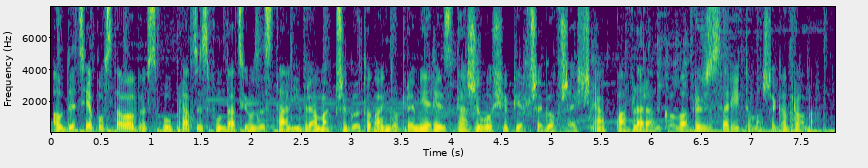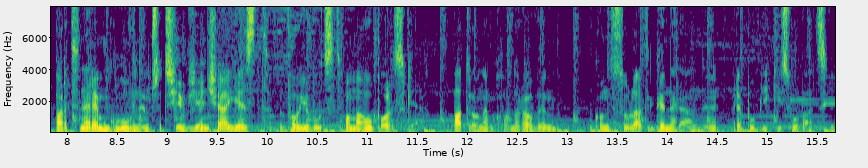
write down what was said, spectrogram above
Audycja powstała we współpracy z Fundacją ze Stali w ramach przygotowań do premiery Zdarzyło się 1 września Pawła Rankowa w reżyserii Tomasza Gawrona. Partnerem głównym przedsięwzięcia jest województwo małopolskie. Patronem honorowym Konsulat Generalny Republiki Słowacji.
